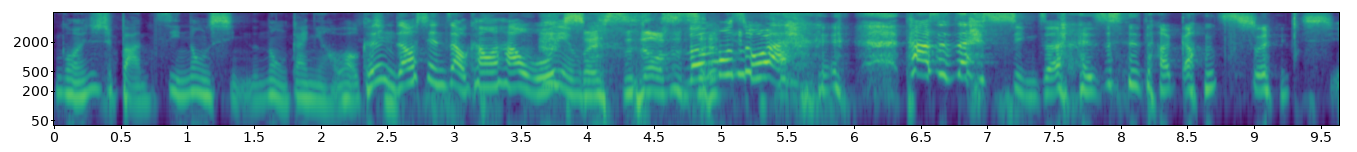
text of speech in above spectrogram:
你赶快去把自己弄醒的那种概念，好不好？可是你知道现在我看到他，我有点随时都是分不出来，他是在醒着还是他刚睡醒？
